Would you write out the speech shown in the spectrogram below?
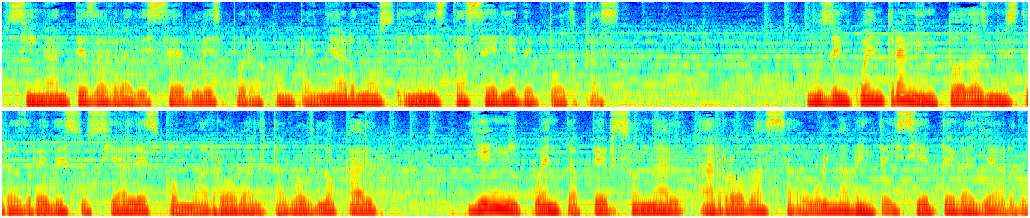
sin antes agradecerles por acompañarnos en esta serie de podcast. Nos encuentran en todas nuestras redes sociales como arroba altavoz local y en mi cuenta personal arroba saúl97gallardo.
